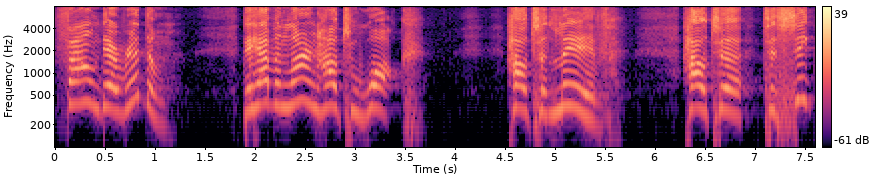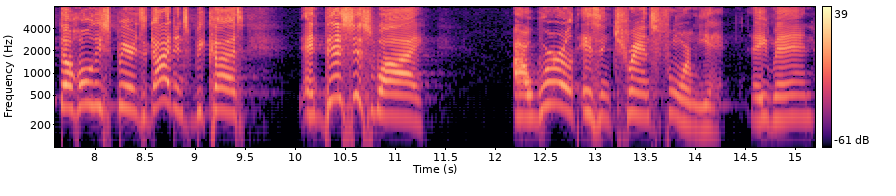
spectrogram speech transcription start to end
found their rhythm. They haven't learned how to walk, how to live, how to, to seek the Holy Spirit's guidance because, and this is why our world isn't transformed yet. Amen.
